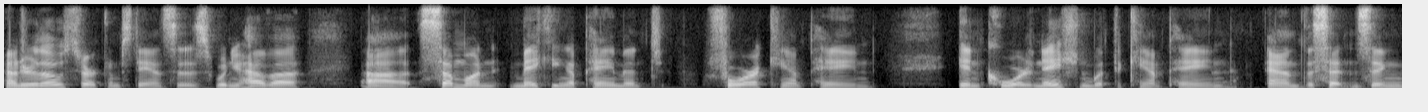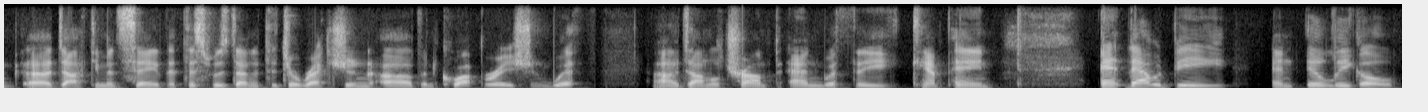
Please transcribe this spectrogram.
Under those circumstances, when you have a uh, someone making a payment for a campaign in coordination with the campaign, and the sentencing uh, documents say that this was done at the direction of and cooperation with uh, Donald Trump and with the campaign, and that would be an illegal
